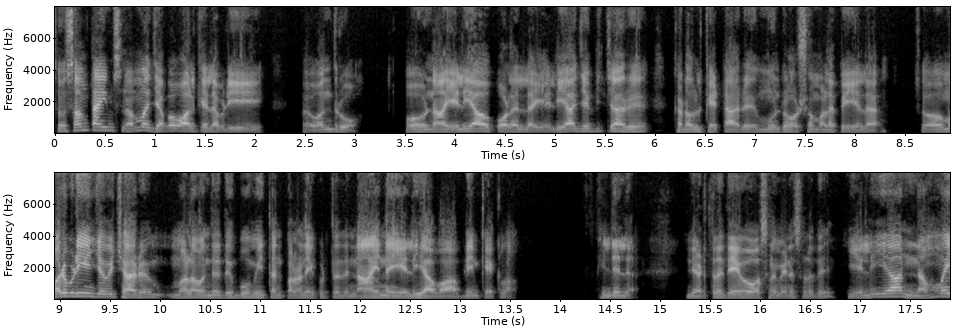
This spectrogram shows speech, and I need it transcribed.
ஸோ சம்டைம்ஸ் நம்ம ஜெப வாழ்க்கையில் அப்படி வந்துருவோம். ஓ நான் எலியாவை போல இல்லை. எலியா ஜெபிச்சாரு கடவுள் கேட்டாரு மூன்று வருஷம் மழை பெய்யல. ஸோ மறுபடியும் ஜெபிச்சாரு மழை வந்தது பூமி தன் பலனை கொடுத்தது நான் என்ன எலியாவா அப்படின்னு கேட்கலாம். இல்லை இல்லை. இந்த இடத்துல தேவ வசனம் என்ன சொல்லுது? எலியா நம்மை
